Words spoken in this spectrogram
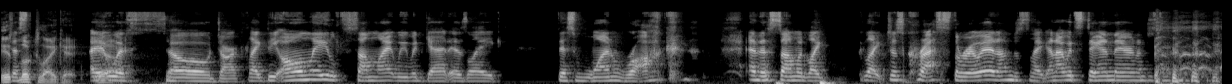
it just, looked like it. It yeah. was so dark. Like the only sunlight we would get is like this one rock and the sun would like like just crest through it. I'm just like, and I would stand there and I'm just like,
